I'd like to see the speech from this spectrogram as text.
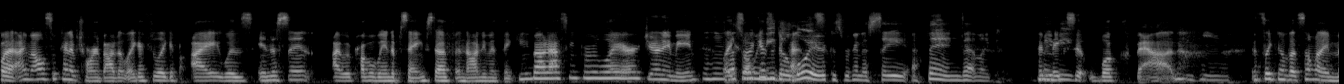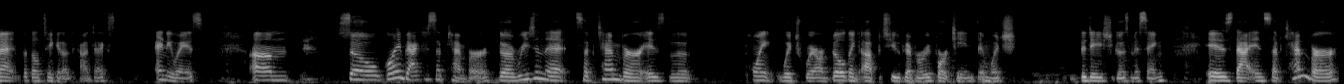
but I'm also kind of torn about it. Like, I feel like if I was innocent, I would probably end up saying stuff and not even thinking about asking for a lawyer. Do you know what I mean? Mm-hmm. Like, That's so why we need a lawyer because we're gonna say a thing that like it maybe... makes it look bad. Mm-hmm. It's like, no, that's not what I meant, but they'll take it out of context. Anyways, um, so going back to September, the reason that September is the point which we are building up to February 14th, in which the day she goes missing is that in September,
